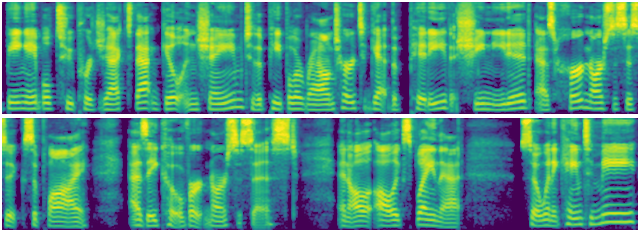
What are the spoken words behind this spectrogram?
being able to project that guilt and shame to the people around her to get the pity that she needed as her narcissistic supply as a covert narcissist. And I'll, I'll explain that. So when it came to me,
